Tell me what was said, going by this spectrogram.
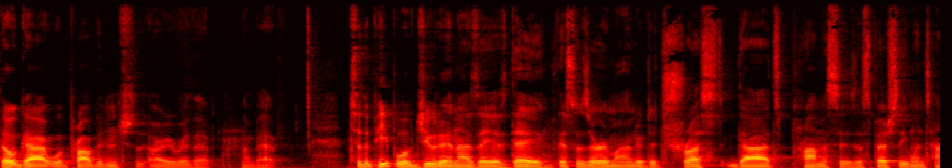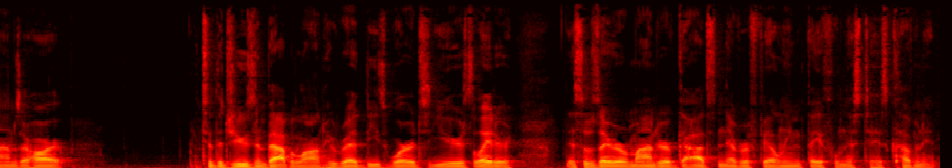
Though God would providentially, I already read that, my bad. To the people of Judah in Isaiah's day, this was a reminder to trust God's promises, especially when times are hard. To the Jews in Babylon who read these words years later, this was a reminder of God's never failing faithfulness to his covenant.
